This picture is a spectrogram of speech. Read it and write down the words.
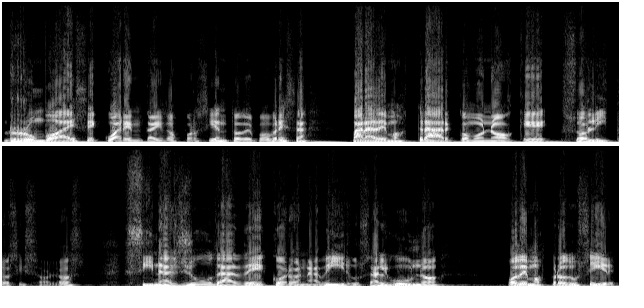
rumbo a ese 42% de pobreza para demostrar, como no, que solitos y solos, sin ayuda de coronavirus alguno, podemos producir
